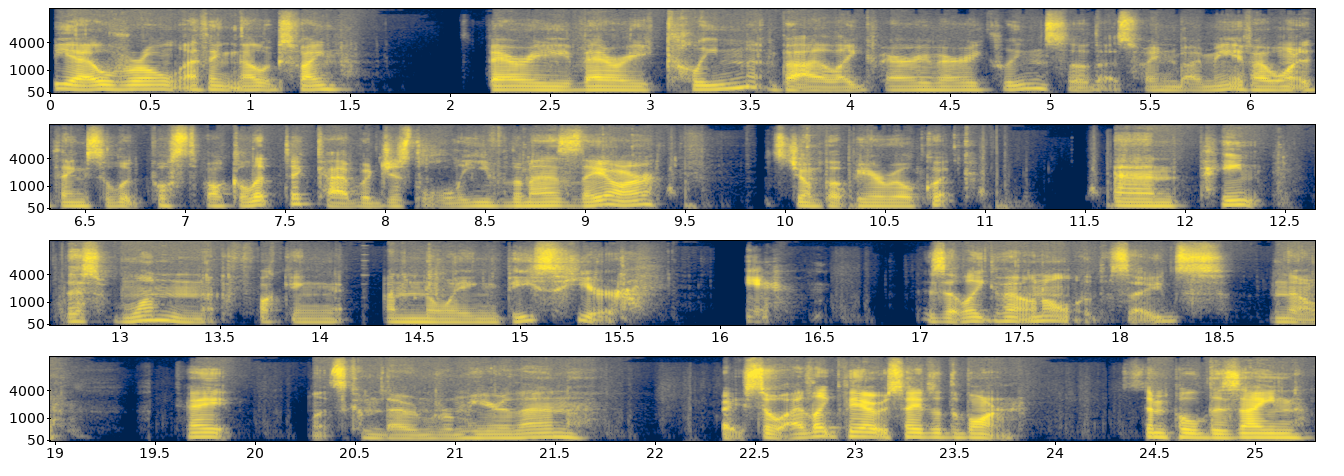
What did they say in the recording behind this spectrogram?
But yeah, overall, I think that looks fine. very, very clean, but I like very, very clean, so that's fine by me. If I wanted things to look post-apocalyptic, I would just leave them as they are. Let's jump up here real quick and paint this one fucking annoying piece here. Is it like that on all of the sides? No. Okay, let's come down from here then. Right, so I like the outside of the barn. Simple design,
